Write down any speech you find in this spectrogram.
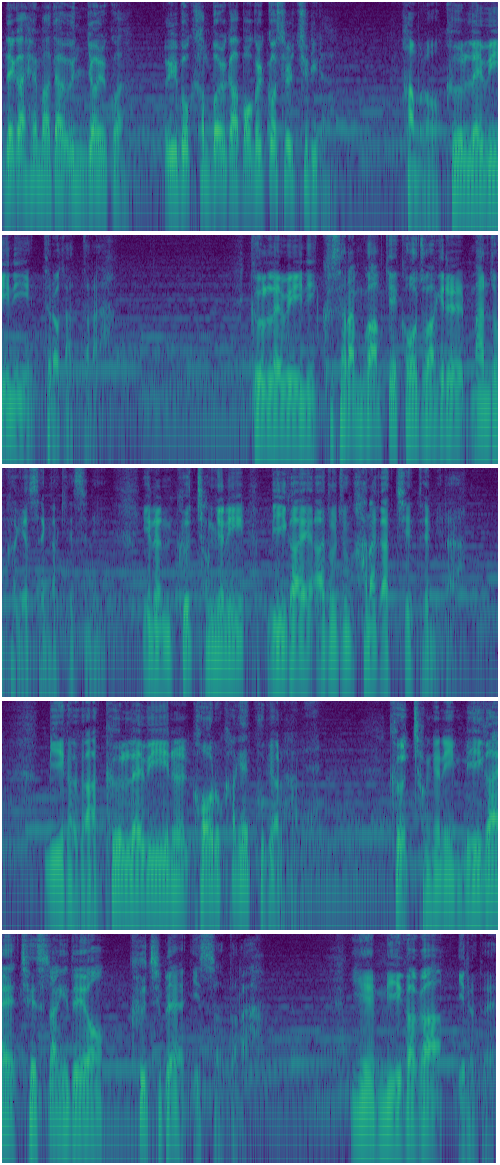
내가 해마다 은열과 의복 한 벌과 먹을 것을 주리라. 함으로 그 레위인이 들어갔더라. 그 레위인이 그 사람과 함께 거주하기를 만족하게 생각했으니 이는 그 청년이 미가의 아들 중 하나같이 됨이라. 미가가 그 레위인을 거룩하게 구별하며 그 청년이 미가의 제사장이 되어 그 집에 있었더라. 이에 미가가 이르되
